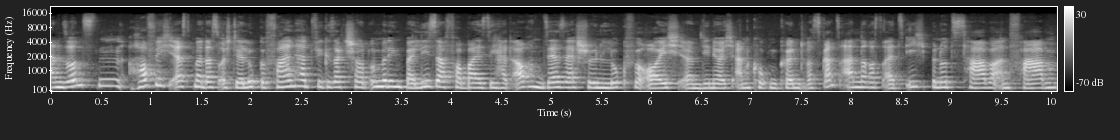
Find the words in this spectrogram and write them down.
Ansonsten hoffe ich erstmal, dass euch der Look gefallen hat. Wie gesagt, schaut unbedingt bei Lisa vorbei. Sie hat auch einen sehr, sehr schönen Look für euch, ähm, den ihr euch angucken könnt. Was ganz anderes, als ich benutzt habe an Farben.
